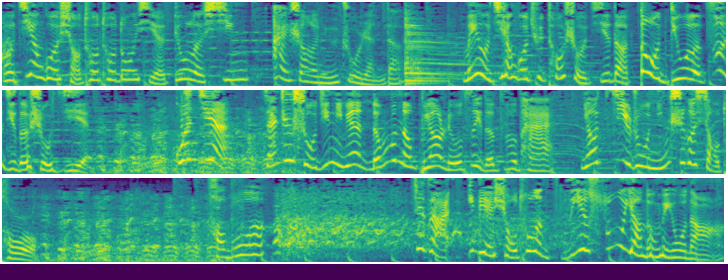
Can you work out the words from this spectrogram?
我见过小偷偷东西丢了心爱上了女主人的，没有见过去偷手机的，倒丢了自己的手机。关键，咱这手机里面能不能不要留自己的自拍？你要记住，您是个小偷，好不？这咋一点小偷的职业素养都没有呢？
